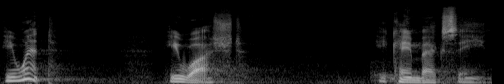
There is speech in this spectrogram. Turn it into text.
He went, he washed, he came back seeing.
